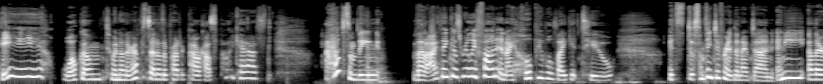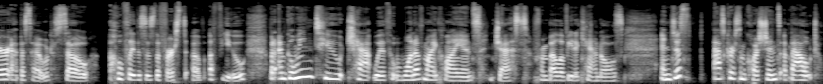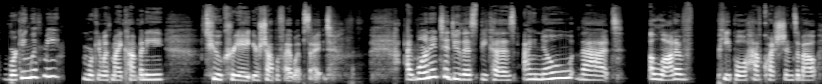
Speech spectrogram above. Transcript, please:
Hey, welcome to another episode of the Product Powerhouse podcast. I have something that I think is really fun and I hope you will like it too. It's just something different than I've done any other episode, so hopefully this is the first of a few. But I'm going to chat with one of my clients, Jess from Bella Vita Candles, and just ask her some questions about working with me, working with my company to create your Shopify website. I wanted to do this because I know that a lot of people have questions about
